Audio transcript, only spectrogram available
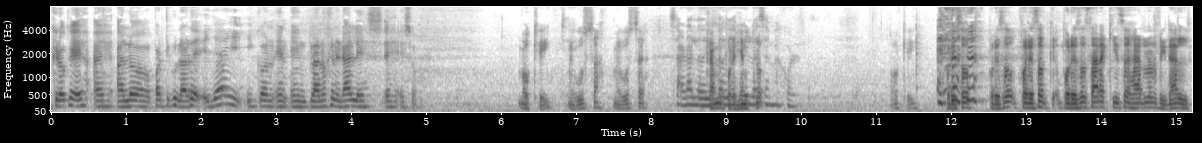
creo que es, es algo particular de ella y, y con, en, en plano general es, es eso. Ok, me gusta, me gusta. Sara lo dijo Cami, por 10.000 ejemplo. veces mejor. Ok. Por eso, por eso, por eso, por eso Sara quiso dejarlo al final.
